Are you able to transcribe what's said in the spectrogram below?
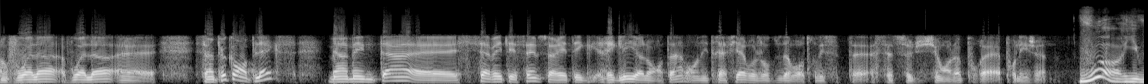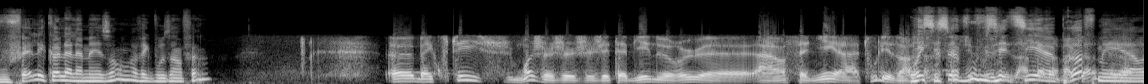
Donc voilà, voilà, euh, c'est un peu complexe, mais en même temps, euh, si ça avait été simple, ça aurait été réglé il y a longtemps. On est très fiers aujourd'hui d'avoir trouvé cette, euh, solution-là pour, pour les jeunes. Vous auriez-vous fait l'école à la maison avec vos enfants? Euh, ben écoutez, moi je, je- je- j'étais bien heureux euh, à enseigner à tous les enfants. Oui, c'est ça. Vous, vous étiez un ma prof, mais, euh,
